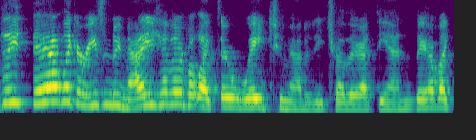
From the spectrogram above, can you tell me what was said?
They they have like a reason to be mad at each other, but like they're way too mad at each other at the end. They have like,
